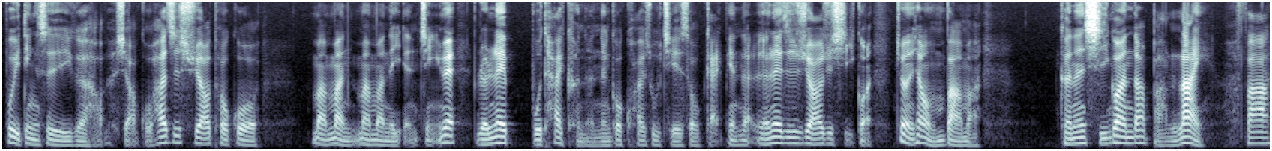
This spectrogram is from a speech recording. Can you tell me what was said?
不一定是一个好的效果，它是需要透过慢慢慢慢的演进，因为人类不太可能能够快速接受改变的，人类是需要去习惯，就很像我们爸妈，可能习惯到把赖发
